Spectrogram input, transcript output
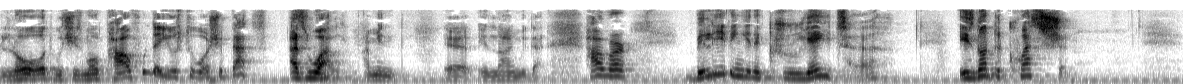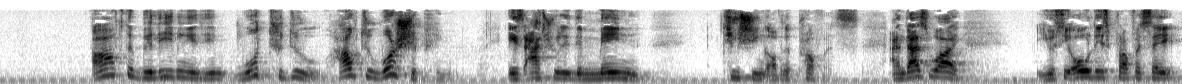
lord which is more powerful, they used to worship that as well. I mean, uh, in line with that. However, believing in a creator is not the question after believing in Him, what to do, how to worship Him, is actually the main teaching of the prophets. And that's why you see all these prophets say,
